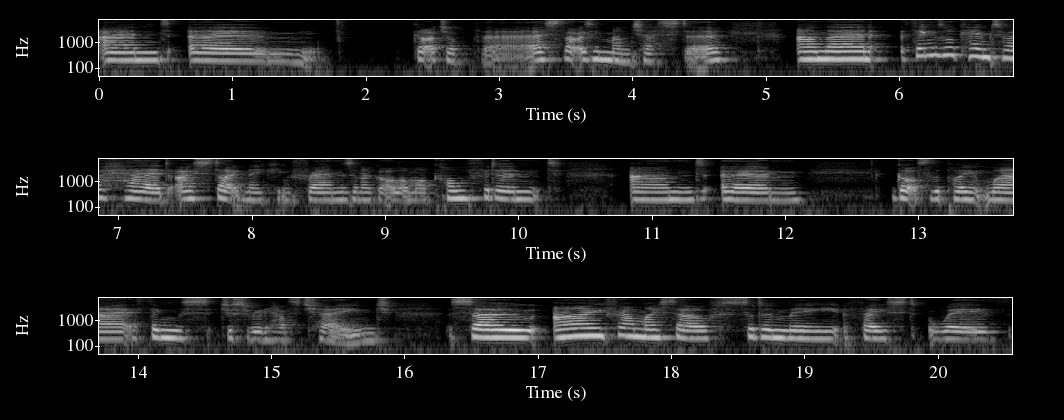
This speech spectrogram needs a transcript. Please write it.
And um, got a job there. So that was in Manchester. And then things all came to a head. I started making friends and I got a lot more confident and um, got to the point where things just really had to change. So I found myself suddenly faced with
